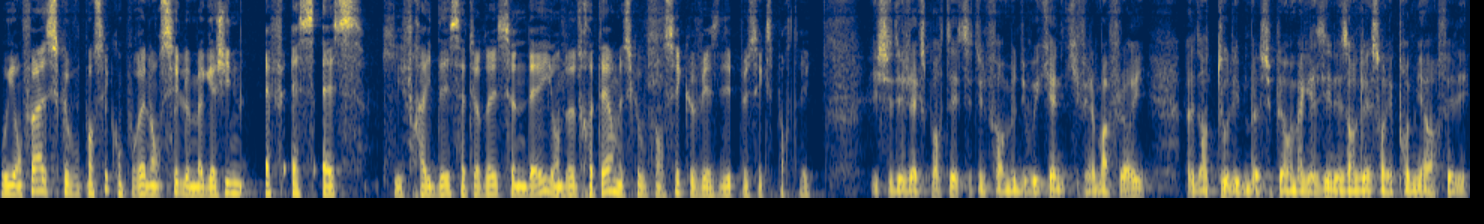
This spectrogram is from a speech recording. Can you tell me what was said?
Oui, enfin, est-ce que vous pensez qu'on pourrait lancer le magazine FSS, qui est Friday, Saturday, Sunday En d'autres termes, est-ce que vous pensez que VSD peut s'exporter? Il s'est déjà exporté. C'est une formule du week-end qui finalement a fleuri. Euh, Dans tous les suppléments magazines, les Anglais sont les premiers à avoir fait des,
